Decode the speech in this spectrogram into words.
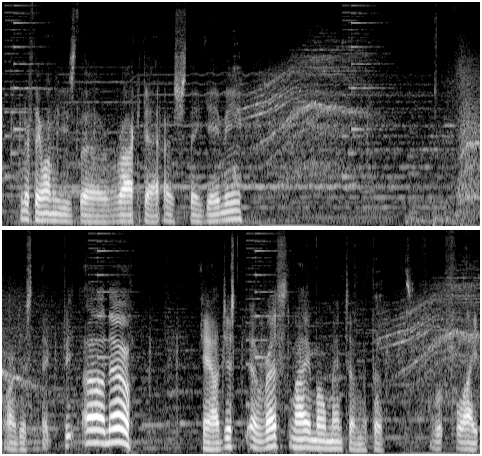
I wonder if they want me to use the rock dash they gave me. Or just... Oh, no! Okay, I'll just arrest my momentum with the flight.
